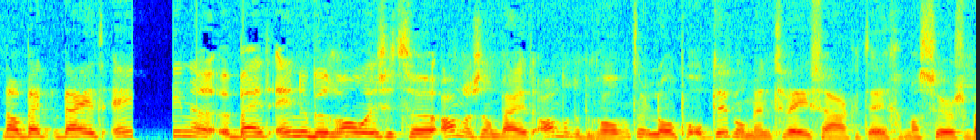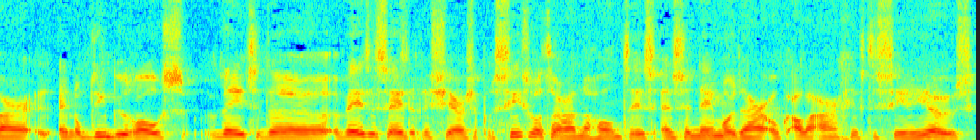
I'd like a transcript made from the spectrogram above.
Nou, bij, bij, het, ene, bij het ene bureau is het uh, anders dan bij het andere bureau. Want er lopen op dit moment twee zaken tegen masseurs. Waar, en op die bureaus weten, de, weten de recherche precies wat er aan de hand is. En ze nemen daar ook alle aangiften serieus.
